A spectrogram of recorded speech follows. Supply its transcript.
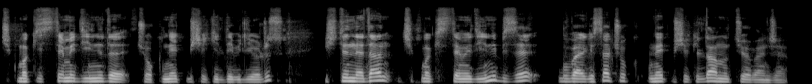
çıkmak istemediğini de çok net bir şekilde biliyoruz. İşte neden çıkmak istemediğini bize bu belgesel çok net bir şekilde anlatıyor bence.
